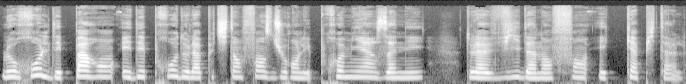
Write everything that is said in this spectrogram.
Le rôle des parents et des pros de la petite enfance durant les premières années de la vie d'un enfant est capital.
